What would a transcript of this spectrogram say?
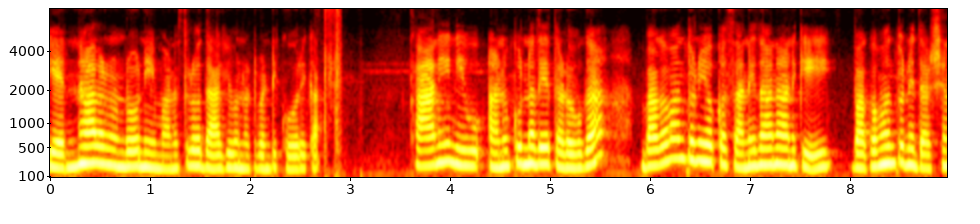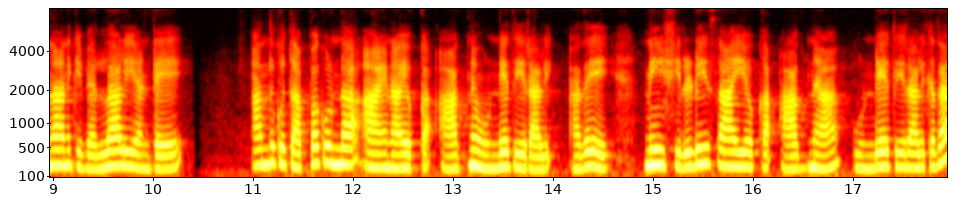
ఎన్నాళ్ళ నుండో నీ మనసులో దాగి ఉన్నటువంటి కోరిక. కానీ నీవు అనుకున్నదే తడువుగా భగవంతుని యొక్క సన్నిధానానికి భగవంతుని దర్శనానికి వెళ్ళాలి అంటే అందుకు తప్పకుండా ఆయన యొక్క ఆజ్ఞ ఉండే తీరాలి. అదే నీ షిరిడీ సాయి యొక్క ఆజ్ఞ ఉండే తీరాలి కదా?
